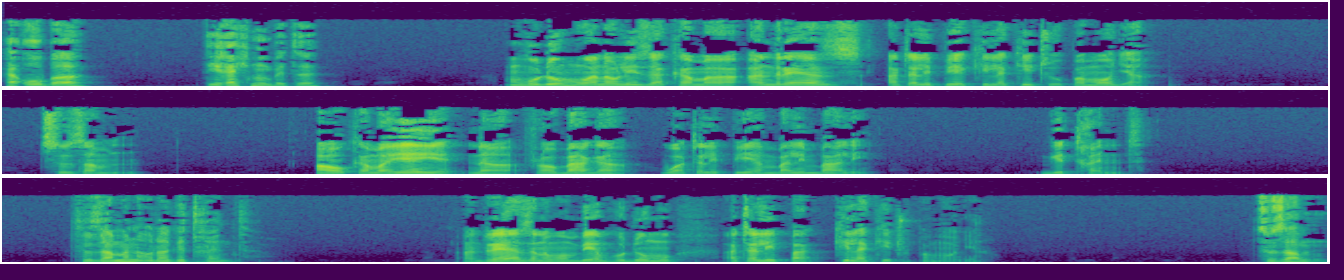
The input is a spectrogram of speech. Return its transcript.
Herr Ober, die Rechnung bitte. Mhudumu anauliza kama andreas atalipia kila kitu pamoja zusammen au kama yeye na frau baga watalipia mbalimbali mbali. getrennt Zusammen oder getrennt? andreas anamwambia mhudumu atalipa kila kitu pamoja Zusammen.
